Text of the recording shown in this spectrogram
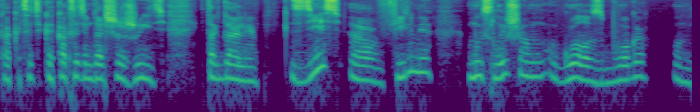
как, с этим, как, как с этим дальше жить и так далее. Здесь, в фильме, мы слышим голос Бога, он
